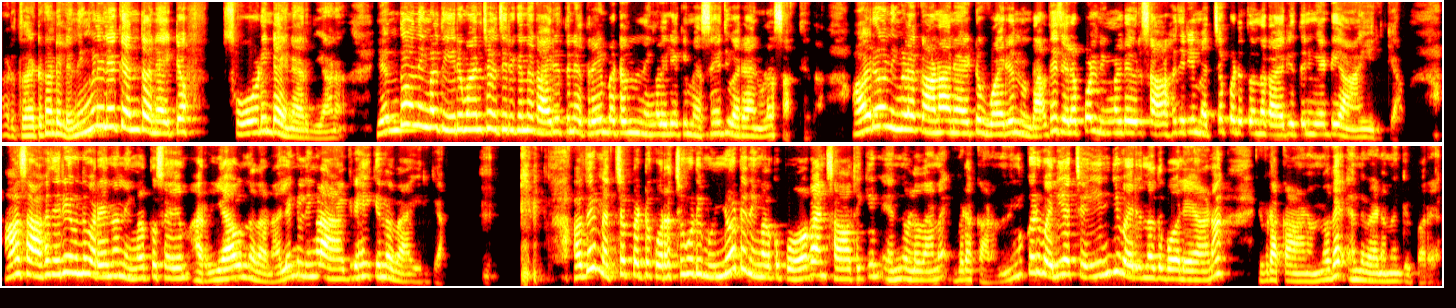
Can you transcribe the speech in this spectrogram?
അടുത്തതായിട്ട് കണ്ടില്ലേ? നിങ്ങളിലേക്ക് എന്തോ നൈറ്റ് ഓഫ് സോഡിന്റെ എനർജിയാണ് എന്തോ നിങ്ങൾ തീരുമാനിച്ചു വെച്ചിരിക്കുന്ന കാര്യത്തിന് എത്രയും പെട്ടെന്ന് നിങ്ങളിലേക്ക് മെസ്സേജ് വരാനുള്ള സാധ്യത. ആരോ നിങ്ങളെ കാണാനായിട്ട് വരുന്നുണ്ട്. അത് ചിലപ്പോൾ നിങ്ങളുടെ ഒരു സാഹചര്യം മെച്ചപ്പെടുത്തുന്ന കാര്യത്തിന് വേണ്ടി ആയിരിക്കാം. ആ സാഹചര്യം എന്ന് പറയുന്നത് നിങ്ങൾക്ക് സ്വയം അറിയാവുന്നതാണ്. അല്ലെങ്കിൽ നിങ്ങൾ ആഗ്രഹിക്കുന്നതായിരിക്കാം. അതിൽ മെച്ചപ്പെട്ട് കുറച്ചുകൂടി മുന്നോട്ട് നിങ്ങൾക്ക് പോകാൻ സാധിക്കും എന്നുള്ളതാണ് ഇവിടെ കാണുന്നത്. നിങ്ങൾക്കൊരു വലിയ ചേഞ്ച് വരുന്നത് പോലെയാണ് ഇവിടെ കാണുന്നത് എന്ന് വേണമെങ്കിൽ പറയാം.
